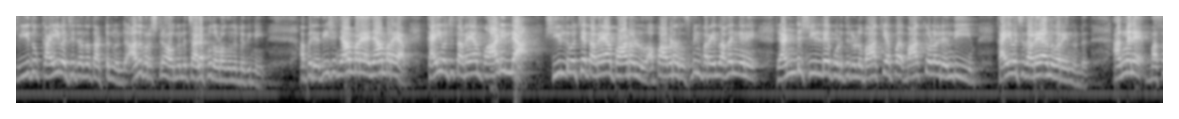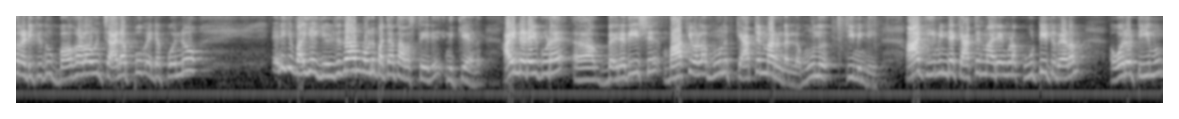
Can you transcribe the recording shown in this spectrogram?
ശ്രീതു കൈ വെച്ചിട്ട് എന്താ തട്ടുന്നുണ്ട്. അത് പ്രശ്നമാവുന്നുണ്ട്. ചലപ്പ് തുടങ്ങുന്നുണ്ട് പിന്നെയും. അപ്പം രതീഷ് ഞാൻ പറയാം ഞാൻ പറയാം. കൈ വെച്ച് തടയാൻ പാടില്ല. ഷീൽഡ് വെച്ചേ തടയാൻ പാടുള്ളൂ. അപ്പോൾ അവിടെ റസ്മിൻ പറയുന്നു അതെങ്ങനെ? രണ്ട് ഷീൽഡേ കൊടുത്തിട്ടുള്ളൂ. ബാക്കി അപ്പം ബാക്കിയുള്ളവർ എന്ത് ചെയ്യും? കൈ വെച്ച് തടയാന്ന് പറയുന്നുണ്ട്. അങ്ങനെ ബസറടിക്കുന്നു. ബഹളവും ചലപ്പും. എന്റെ പൊന്നോ എനിക്ക് വയ്യ എഴുതാൻ പോലും പറ്റാത്ത അവസ്ഥയിൽ നിൽക്കുകയാണ്. അതിന്റെ ഇടയിൽ കൂടെ രതീഷ് ബാക്കിയുള്ള മൂന്ന് ക്യാപ്റ്റന്മാരുണ്ടല്ലോ മൂന്ന് ടീമിന്റെയും. ആ ടീമിന്റെ ക്യാപ്റ്റന്മാരെയും കൂടെ കൂട്ടിയിട്ട് വേണം ഓരോ ടീമും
